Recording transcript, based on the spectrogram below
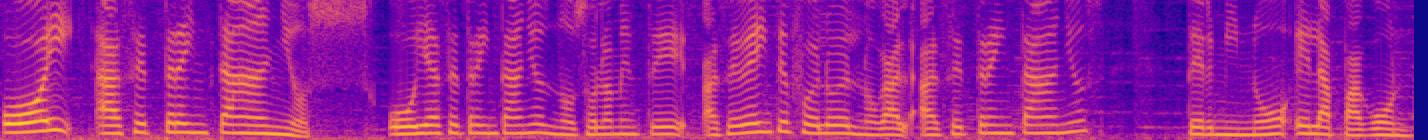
Hoy hace 30 años, hoy hace 30 años, no solamente, hace 20 fue lo del Nogal, hace 30 años terminó el apagón,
